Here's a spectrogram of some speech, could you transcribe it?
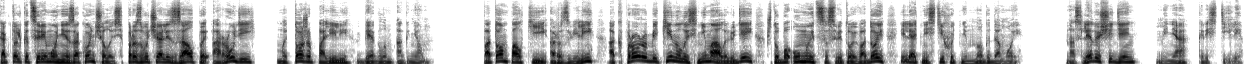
Как только церемония закончилась, прозвучали залпы орудий, мы тоже полили беглым огнем. Потом полки развели, а к проруби кинулось немало людей, чтобы умыться святой водой или отнести хоть немного домой. На следующий день меня крестили.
